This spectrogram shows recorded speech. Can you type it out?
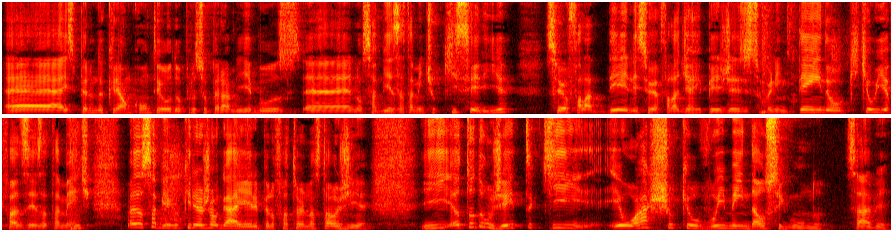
é, esperando criar um conteúdo pro Super Amigos. É, não sabia exatamente o que seria. Se eu ia falar dele, se eu ia falar de RPGs de Super Nintendo, o que, que eu ia fazer exatamente. Mas eu sabia que eu queria jogar ele pelo fator nostalgia. E eu tô de um jeito que eu acho que eu vou emendar o segundo, sabe?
